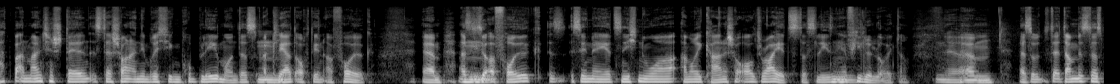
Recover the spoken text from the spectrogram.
hat an manchen Stellen ist der schon an dem richtigen Problem und Mhm. das erklärt auch den Erfolg. Ähm, also dieser Erfolg sind ja jetzt nicht nur amerikanische Alt-Rights, das lesen ja viele Leute. Mhm. Ja. Ähm, also da, da müssen das,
